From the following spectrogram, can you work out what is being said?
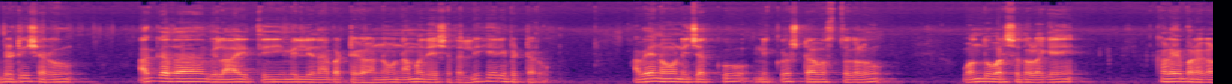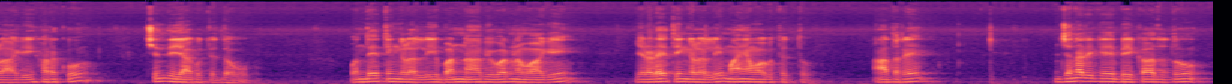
ಬ್ರಿಟಿಷರು ಅಗ್ಗದ ವಿಲಾಯಿತಿ ಮಿಲ್ಲಿನ ಬಟ್ಟೆಗಳನ್ನು ನಮ್ಮ ದೇಶದಲ್ಲಿ ಹೇರಿಬಿಟ್ಟರು. ಅವೇನೋ ನಿಜಕ್ಕೂ ನಿಕೃಷ್ಟ ವಸ್ತುಗಳು ಒಂದು ವರ್ಷದೊಳಗೆ ಕಳೆಬರಗಳಾಗಿ ಹರಕು ಚಿಂದಿಯಾಗುತ್ತಿದ್ದವು. ಒಂದೇ ತಿಂಗಳಲ್ಲಿ ಬಣ್ಣ ವಿವರ್ಣವಾಗಿ ಎರಡೇ ತಿಂಗಳಲ್ಲಿ ಮಾಯವಾಗುತ್ತಿತ್ತು. ಆದರೆ ಜನರಿಗೆ ಬೇಕಾದುದು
